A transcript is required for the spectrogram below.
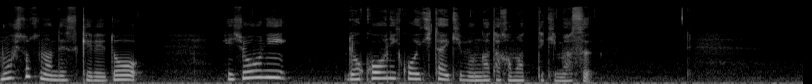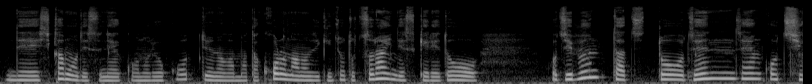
もう一つなんですけれど非常に旅行にこう行きたい気分が高まってきます。でしかもですねこの旅行っていうのがまたコロナの時期にちょっと辛いんですけれど自分たちと全然こう違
